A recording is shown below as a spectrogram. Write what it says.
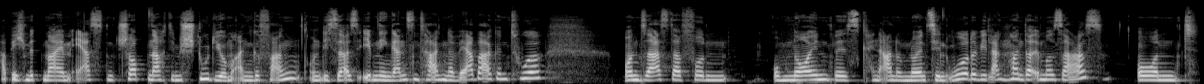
habe ich mit meinem ersten Job nach dem Studium angefangen und ich saß eben den ganzen Tag in der Werbeagentur und saß da von um neun bis, keine Ahnung, 19 Uhr oder wie lange man da immer saß. Und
